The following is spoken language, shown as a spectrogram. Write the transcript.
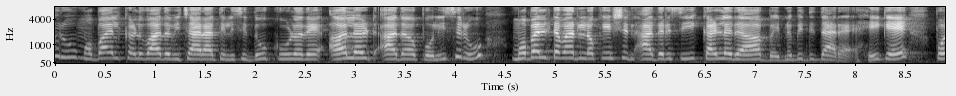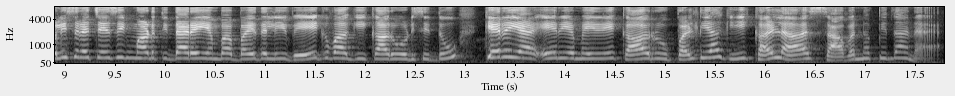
ನಾಗರಿಕರು ಮೊಬೈಲ್ ಕಳುವಾದ ವಿಚಾರ ತಿಳಿಸಿದ್ದು, ಕೂಡಲೇ ಅಲರ್ಟ್ ಆದ ಪೊಲೀಸರು ಮೊಬೈಲ್ ಟವರ್ ಲೊಕೇಶನ್ ಆಧರಿಸಿ ಕಳ್ಳರ ಬೆನ್ನು ಬಿದ್ದಿದ್ದಾರೆ. ಹೀಗೆ ಪೊಲೀಸರ ಚೇಸಿಂಗ್ ಮಾಡುತ್ತಿದ್ದಾರೆ ಎಂಬ ಭಯದಲ್ಲಿ ವೇಗವಾಗಿ ಕಾರು ಓಡಿಸಿದ್ದು, ಕೆರೆಯ ಏರಿಯ ಮೇಲೆ ಕಾರು ಪಲ್ಟಿಯಾಗಿ ಕಳ್ಳ ಸಾವನ್ನಪ್ಪಿದ್ದಾನೆ.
